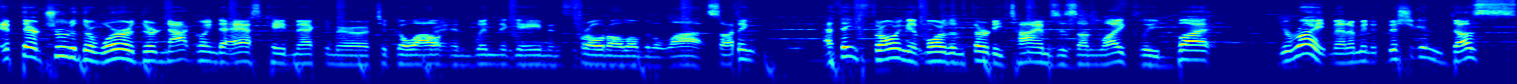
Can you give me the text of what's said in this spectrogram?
If they're true to their word, they're not going to ask Cade McNamara to go out Right. and win the game and throw it all over the lot. So I think, I think throwing it more than 30 times is unlikely. But you're right, man. I mean, if Michigan does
